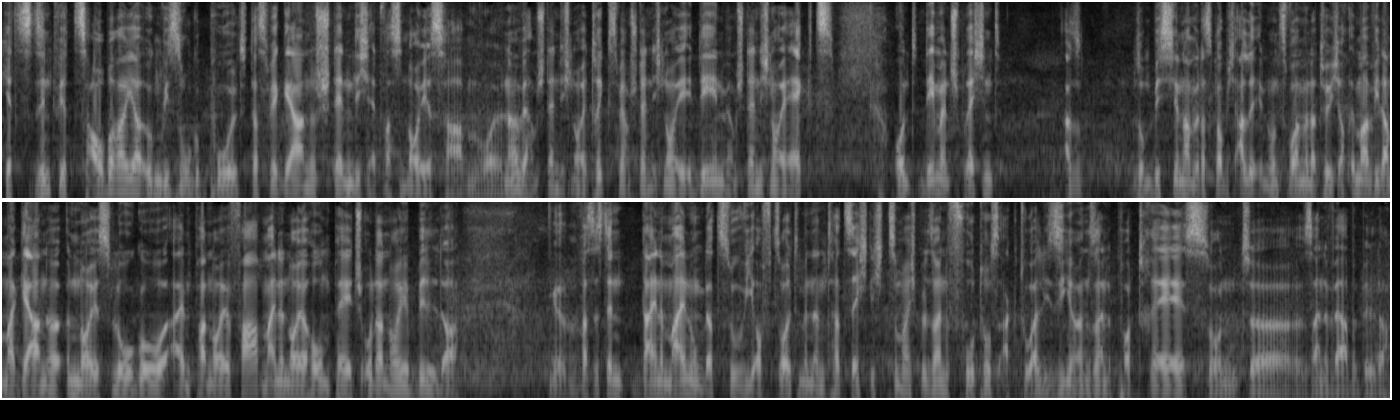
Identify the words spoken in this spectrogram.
Jetzt sind wir Zauberer ja irgendwie so gepolt, dass wir gerne ständig etwas Neues haben wollen. Ne? Wir haben ständig neue Tricks, wir haben ständig neue Ideen, wir haben ständig neue Acts. Und dementsprechend, also so ein bisschen haben wir das, glaube ich, alle in uns, wollen wir natürlich auch immer wieder mal gerne ein neues Logo, ein paar neue Farben, eine neue Homepage oder neue Bilder. Was ist denn deine Meinung dazu? Wie oft sollte man dann tatsächlich zum Beispiel seine Fotos aktualisieren, seine Porträts und äh, seine Werbebilder?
